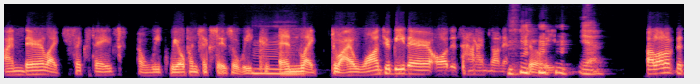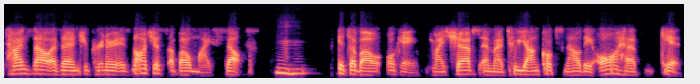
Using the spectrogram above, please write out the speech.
I'm there like six days a week. We open six days a week. Mm. And like, do I want to be there all the time? Not necessarily. yeah. A lot of the times now as an entrepreneur, it's not just about myself. Mm-hmm. It's about, okay, my chefs and my two young cooks now, they all have kids.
